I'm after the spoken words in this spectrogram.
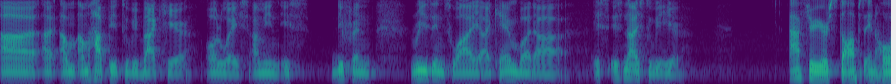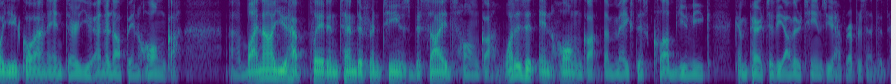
uh, I, am I'm, I'm happy to be back here always. I mean, it's different reasons why I came, but uh, it's, it's nice to be here. After your stops in HJK and Inter, you ended up in Honka. Uh, by now, you have played in 10 different teams besides Honka. What is it in Honka that makes this club unique compared to the other teams you have represented?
